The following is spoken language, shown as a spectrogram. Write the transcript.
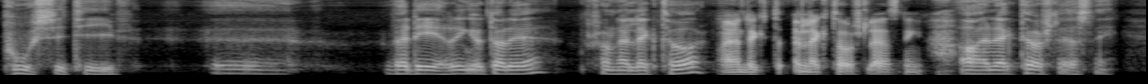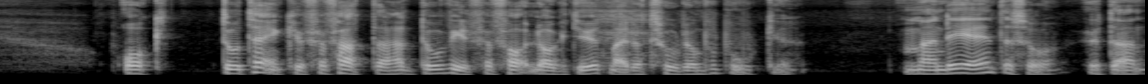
positiv värdering utav det från en lektör. En, lekt- en lektörsläsning. Ja, en lektörsläsning. Och då tänker författaren att då vill förlaget ge ut mig, då tror de på boken. Men det är inte så, utan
